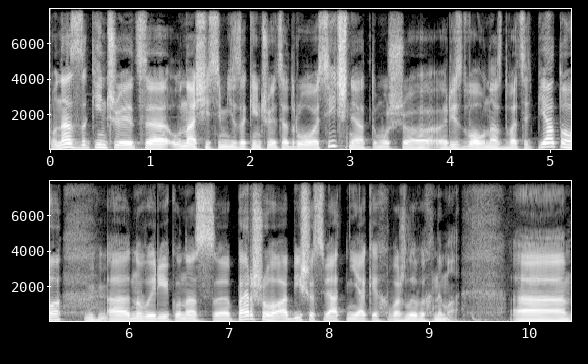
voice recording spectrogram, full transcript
У нас закінчується, у нашій сім'ї закінчується 2 січня, тому що Різдво у нас 25-го, угу. Новий рік у нас 1-го, а більше свят ніяких важливих нема. Е,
